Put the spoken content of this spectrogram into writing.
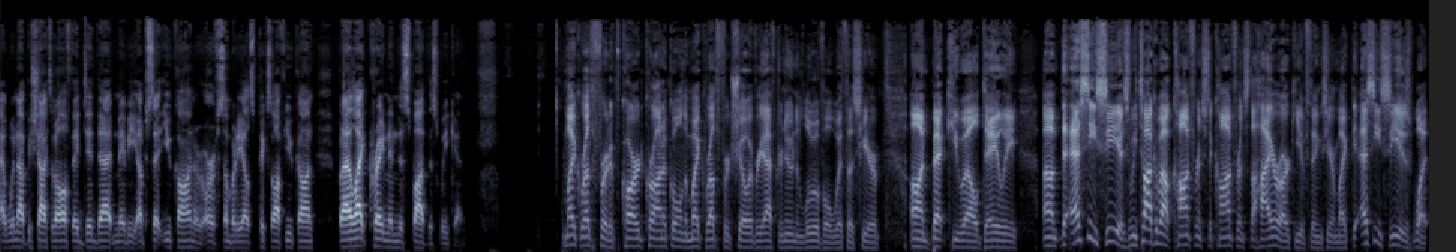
I would not be shocked at all if they did that and maybe upset UConn or, or if somebody else picks off UConn. But I like Creighton in this spot this weekend. Mike Rutherford of Card Chronicle and the Mike Rutherford Show every afternoon in Louisville with us here on BetQL Daily. Um, the SEC, as we talk about conference to conference, the hierarchy of things here, Mike, the SEC is what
